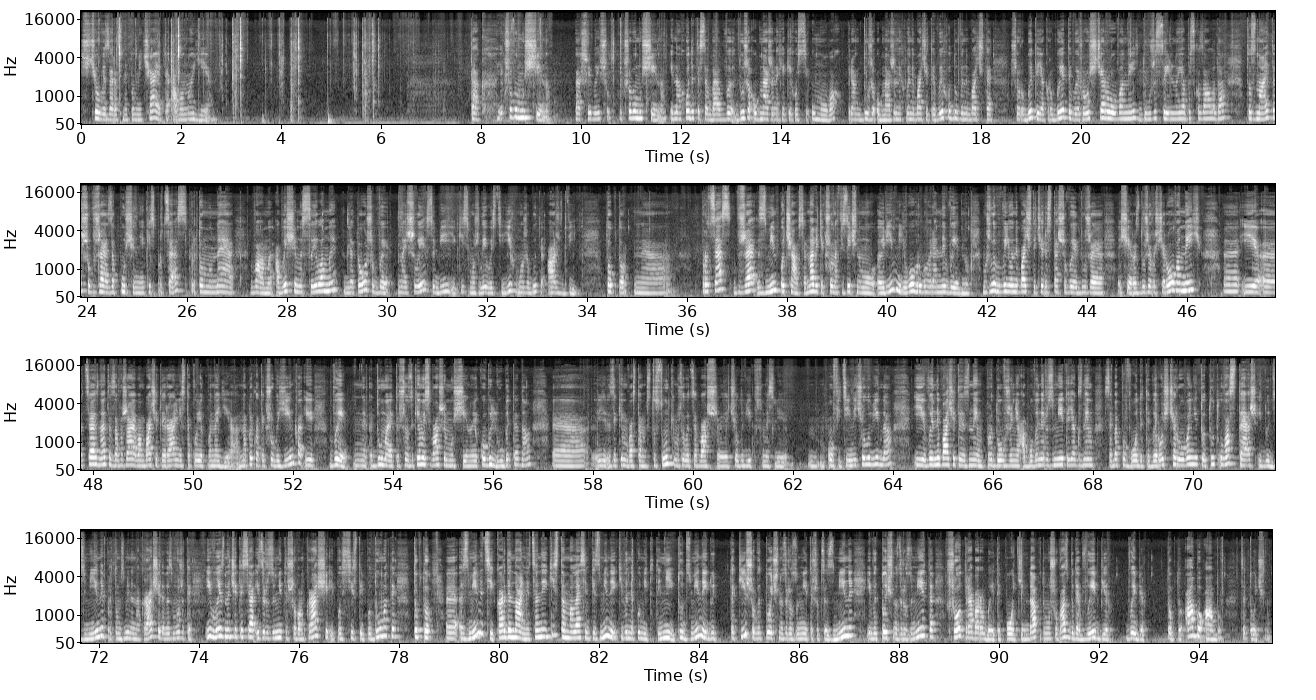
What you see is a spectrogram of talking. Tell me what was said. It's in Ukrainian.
що ви зараз не помічаєте, а воно є. Так, якщо ви мужчина, перший вийшов, якщо ви мужчина і знаходите себе в дуже обмежених якихось умовах, прям дуже обмежених, ви не бачите виходу, ви не бачите, що робити, як робити, ви розчарований дуже сильно, я би сказала, да? то знайте, що вже запущений якийсь процес, при тому не вами, а вищими силами для того, щоб ви знайшли собі якісь можливості. Їх може бути аж дві. Тобто е, процес вже змін почався, навіть якщо на фізичному е, рівні його, грубо говоря, не видно. Можливо, ви його не бачите через те, що ви дуже ще раз дуже розчарований, е, і е, це, знаєте, заважає вам бачити реальність такою, як вона є. Наприклад, якщо ви жінка і ви думаєте, що з якимось вашим мужчиною, якого ви любите, да, з яким у вас там стосунки, можливо, це ваш чоловік, в смислі. Офіційний чоловік, да? і ви не бачите з ним продовження, або ви не розумієте, як з ним себе поводити, ви розчаровані, то тут у вас теж ідуть зміни, притом зміни на краще, де ви зможете і визначитися, і зрозуміти, що вам краще, і посісти, і подумати. Тобто е, зміни ці кардинальні, це не якісь там малесенькі зміни, які ви не помітите. Ні, тут зміни йдуть. Такі, що ви точно зрозумієте, що це зміни, і ви точно зрозумієте, що треба робити потім, да? тому що у вас буде вибір. вибір. Тобто або-або, це точно.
